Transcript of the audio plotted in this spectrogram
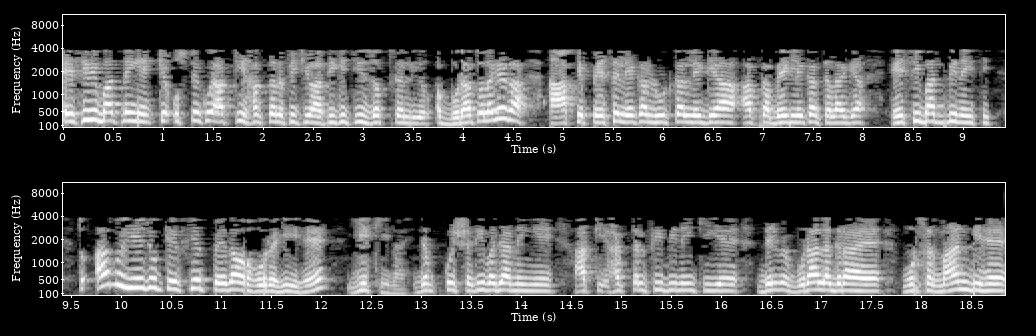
ایسی بھی بات نہیں ہے کہ اس نے کوئی آپ کی حق تلفی کی آپ ہی کی چیز ضبط کر لی ہو۔ اب برا تو لگے گا آپ کے پیسے لے کر لوٹ کر لے گیا آپ کا بیگ لے کر چلا گیا۔ ایسی بات بھی نہیں تھی۔ تو اب یہ جو کیفیت پیدا ہو رہی ہے یہ کینا ہے۔ جب کوئی شری وجہ نہیں ہے آپ کی حق تلفی بھی نہیں کی ہے دل میں برا لگ رہا ہے مسلمان بھی ہے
